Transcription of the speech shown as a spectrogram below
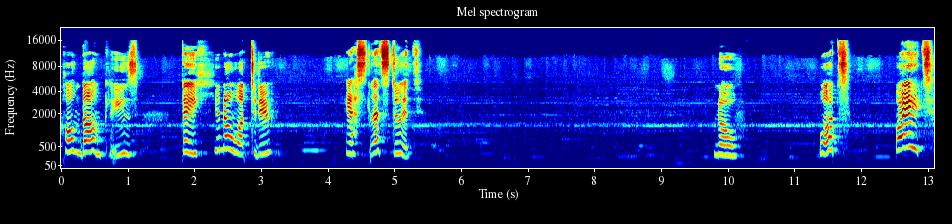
Calm down, please. They, you know what to do. Yes, let's do it. No. What? Wait!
